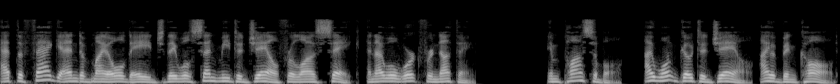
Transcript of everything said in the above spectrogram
At the fag end of my old age they will send me to jail for law's sake, and I will work for nothing. Impossible. I won't go to jail, I have been called.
